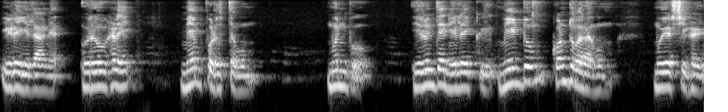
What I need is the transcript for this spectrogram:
இடையிலான உறவுகளை மேம்படுத்தவும் முன்பு இருந்த நிலைக்கு மீண்டும் கொண்டு வரவும் முயற்சிகள்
